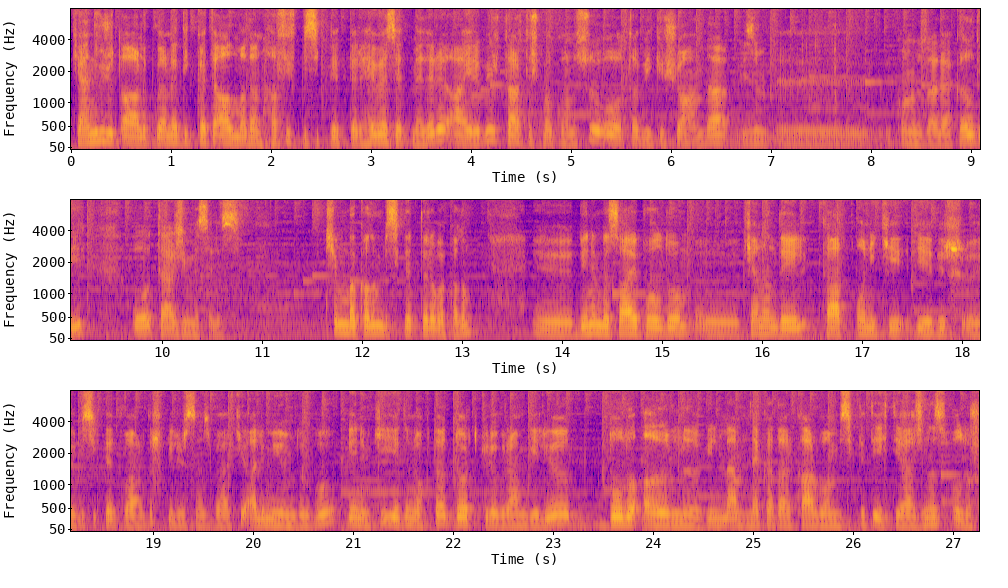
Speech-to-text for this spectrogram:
kendi vücut ağırlıklarına dikkate almadan hafif bisikletleri heves etmeleri ayrı bir tartışma konusu. O tabii ki şu anda bizim e, konumuzla alakalı değil. O tercih meselesi. Şimdi bakalım bisikletlere bakalım. E, benim de sahip olduğum e, Cannondale Cat 12 diye bir e, bisiklet vardır. Bilirsiniz belki. Alüminyumdur bu. Benimki 7.4 kilogram geliyor. Dolu ağırlığı bilmem ne kadar karbon bisiklete ihtiyacınız olur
